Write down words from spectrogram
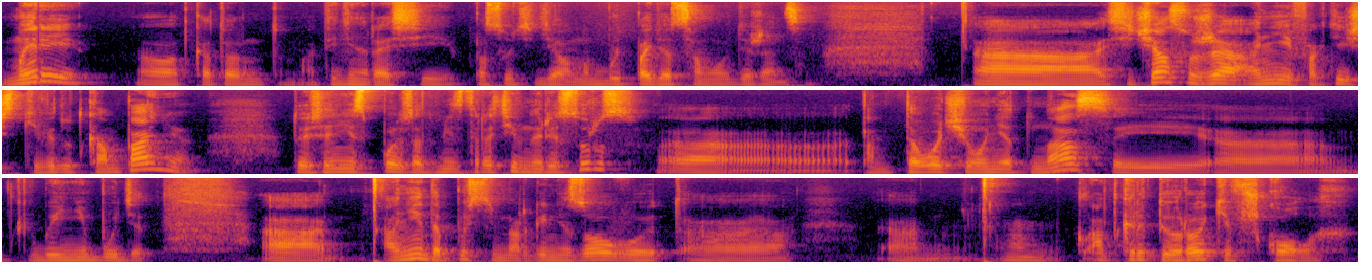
мэрии, вот, который ну, там, от Единой России, по сути дела, он будет, пойдет самоудерженцем. А сейчас уже они фактически ведут кампанию, то есть они используют административный ресурс там, того, чего нет у нас и как бы и не будет. Они, допустим, организовывают открытые уроки в школах.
